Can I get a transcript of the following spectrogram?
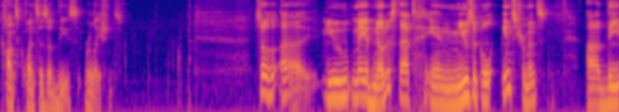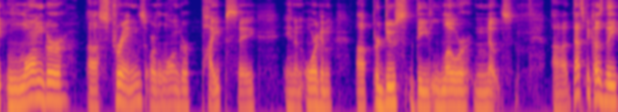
consequences of these relations. So uh, you may have noticed that in musical instruments, uh, the longer uh, strings or the longer pipes, say in an organ, uh, produce the lower notes. Uh, that's because the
